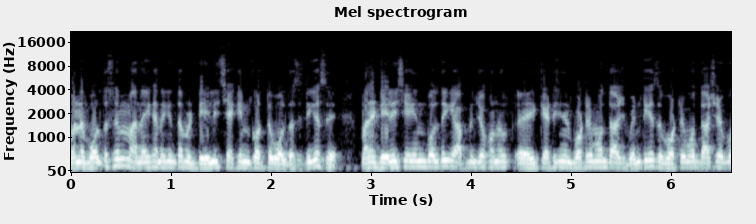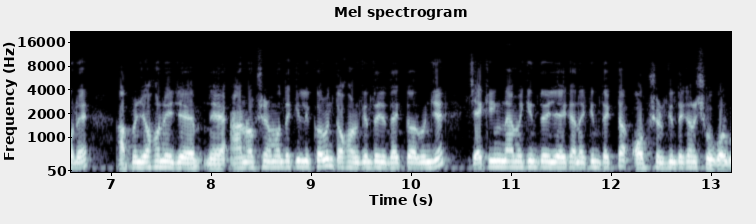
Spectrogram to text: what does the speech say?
মানে বলতেছেন মানে এখানে কিন্তু আপনি ডেলি চেক ইন করতে বলতেছে, ঠিক আছে? মানে ডেলি চেক ইন বলতে কি, আপনি যখন ক্যাটিজেন বটের মধ্যে আসবেন, ঠিক আছে? বটের মধ্যে আসার পরে আপনি যখন এই যে আন অপশনের মধ্যে ক্লিক করবেন, তখন কিন্তু এই যে দেখতে পারবেন যে চেকিং নামে কিন্তু এই যে, এখানে কিন্তু একটা অপশন কিন্তু এখানে শো করব,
